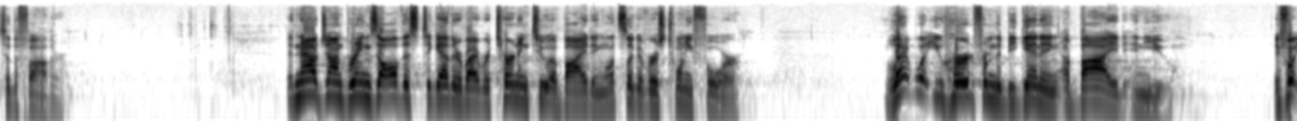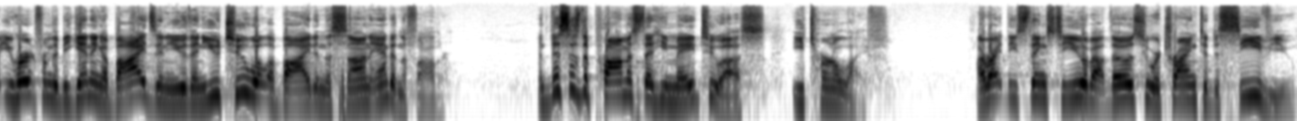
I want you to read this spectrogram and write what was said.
to the Father. And now John brings all this together by returning to abiding. Let's look at verse 24. Let what you heard from the beginning abide in you. If what you heard from the beginning abides in you, then you too will abide in the Son and in the Father. And this is the promise that He made to us eternal life. I write these things to you about those who are trying to deceive you,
